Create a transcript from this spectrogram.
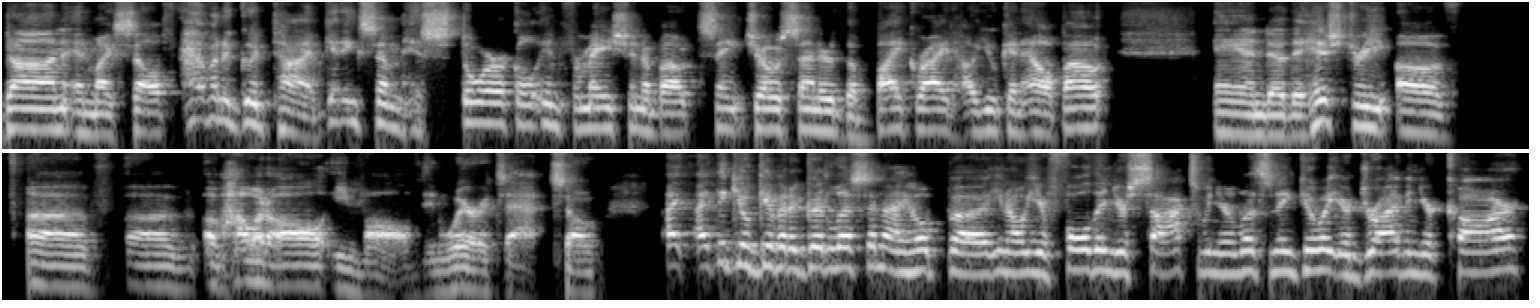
Don and myself having a good time, getting some historical information about St. Joe Center, the bike ride, how you can help out, and uh, the history of, of, of, of how it all evolved and where it's at. So I, I think you'll give it a good listen. I hope, uh, you know, you're folding your socks when you're listening to it. You're driving your car.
